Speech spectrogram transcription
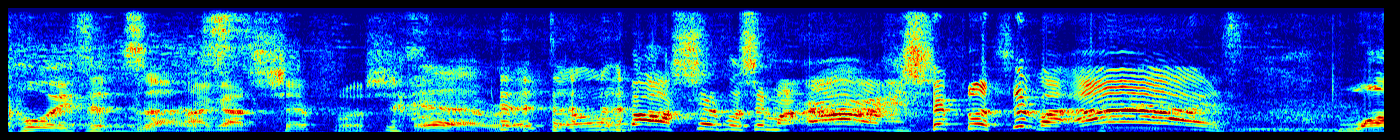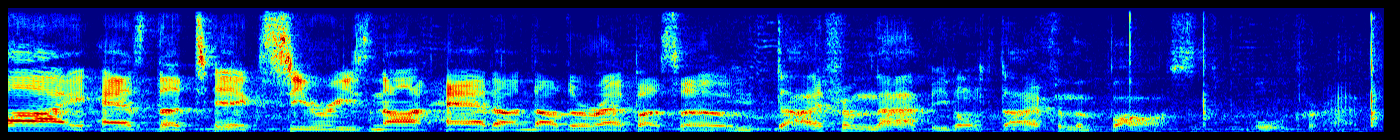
poisons us. I got syphilis. Yeah, right, Tom? Oh, syphilis in my eyes. syphilis in my eyes. Why has the Tick series not had another episode? you die from that, but you don't die from the boss. Bullcrap.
